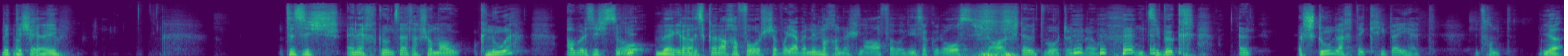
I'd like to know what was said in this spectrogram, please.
mit den Okay. Shaker. Das ist eigentlich grundsätzlich schon mal genug. Aber es ist so, Mega. ich will das nachforschen, wo ich eben nicht mehr schlafen kann, weil die so gross dargestellt überall. Und sie wirklich er, erstaunlich dicke Beine hat. Jetzt kommt, Ja.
